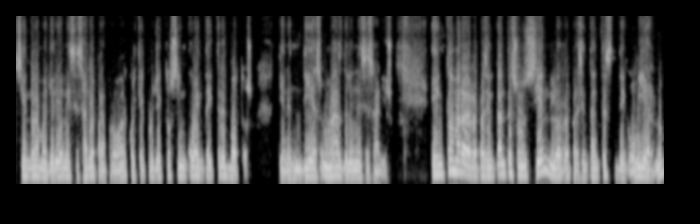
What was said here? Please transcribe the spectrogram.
siendo la mayoría necesaria para aprobar cualquier proyecto 53 votos. Tienen 10 más de los necesarios. En Cámara de Representantes son 100 los representantes de gobierno,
